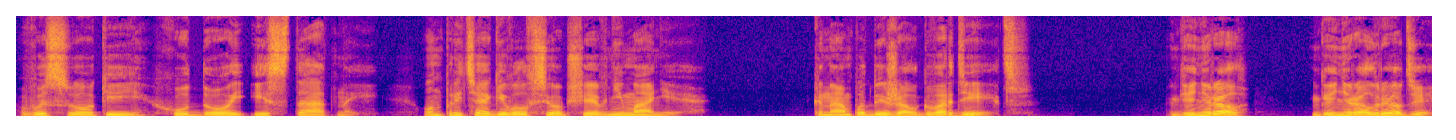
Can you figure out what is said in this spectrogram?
Высокий, худой и статный, он притягивал всеобщее внимание. К нам подбежал гвардеец. «Генерал! Генерал Рёдзи!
